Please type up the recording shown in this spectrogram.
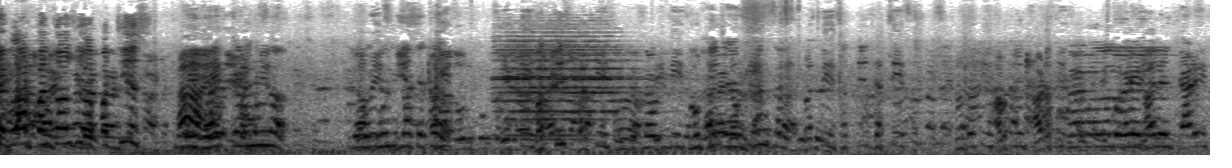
एक लाख पंचावन्न पच्चीस. चाळीस, चाळीस,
